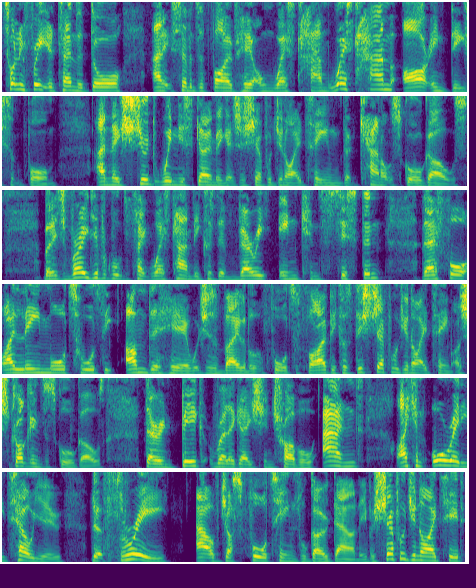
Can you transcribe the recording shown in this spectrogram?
23 to 10 the door, and it's 7 to 5 here on West Ham. West Ham are in decent form, and they should win this game against a Sheffield United team that cannot score goals. But it's very difficult to take West Ham because they're very inconsistent. Therefore, I lean more towards the under here, which is available at 4 to 5, because this Sheffield United team are struggling to score goals. They're in big relegation trouble, and I can already tell you that three out of just four teams will go down either Sheffield United,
